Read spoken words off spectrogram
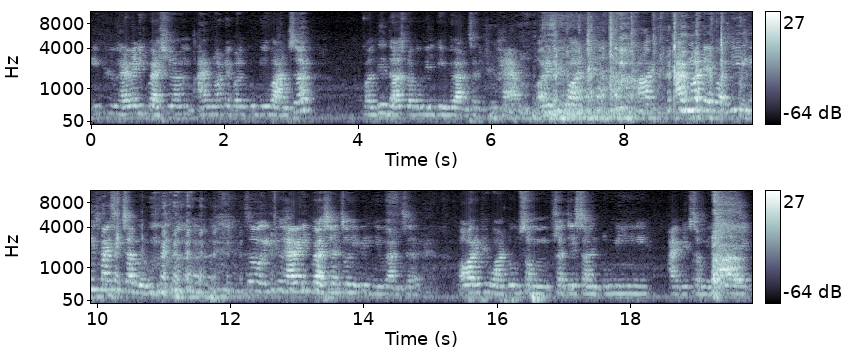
If you have any question, I am not able to give answer. Baldev Das Prabhu will give you answer if you have. Or if you want, I am not able. He is my Siksha Guru. so if you have any question, so he will give answer. Or if you want to some suggestion to me, I did some mistake.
